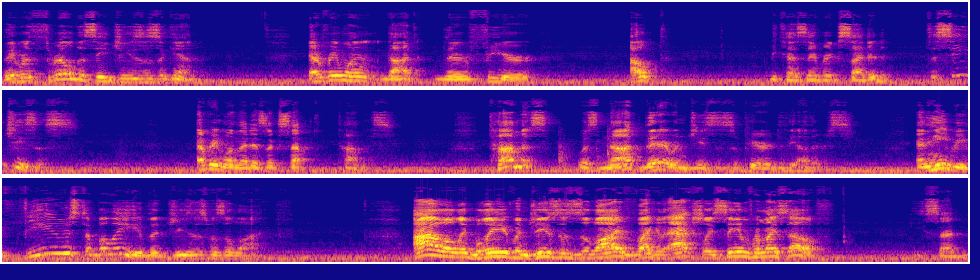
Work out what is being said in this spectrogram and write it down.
They were thrilled to see Jesus again. Everyone got their fear out because they were excited to see Jesus. Everyone, that is, except Thomas. Thomas was not there when Jesus appeared to the others and he refused to believe that Jesus was alive. I'll only believe when Jesus is alive if I can actually see him for myself, he said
